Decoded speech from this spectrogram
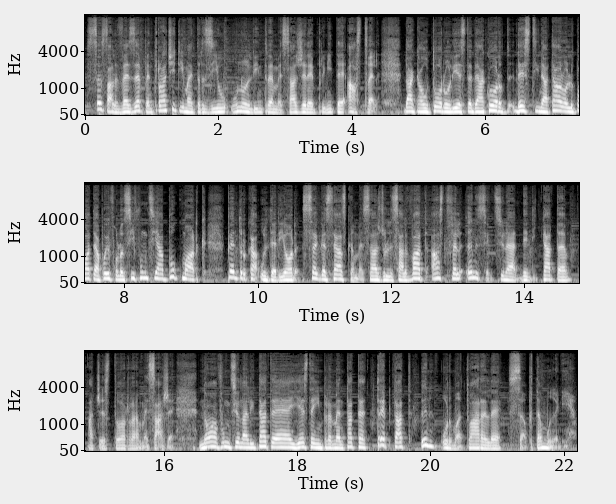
să salveze pentru a citi mai târziu unul dintre mesajele primite astfel. Dacă autorul este de acord, destinatarul poate apoi folosi funcția bookmark pentru ca ulterior să găsească mesajul salvat astfel în secțiunea dedicată acestor mesaje. Noua funcționalitate este implementată implementată treptat în următoarele săptămâni.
